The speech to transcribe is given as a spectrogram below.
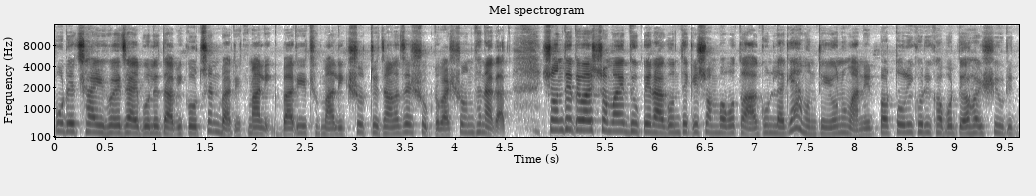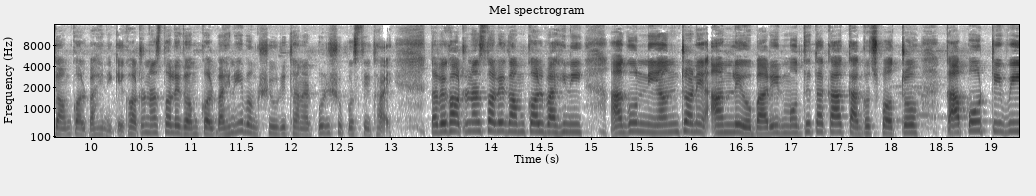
পুড়ে ছাই হয়ে যায় বলে দাবি করছেন বাড়ির মালিক। বাড়ির মালিক সূত্রে জানা যায়, শুক্রবার সন্ধে নাগাদ সন্ধে দেওয়ার সময় ধূপের আগুন থেকে সম্ভবত আগুন লাগে এমনটাই অনুমান। এরপর তড়িঘড়ি খবর দেওয়া হয় শিউরির দমকল বাহিনীকে। ঘটনাস্থলে দমকল বাহিনী এবং শিউরি থানার পুলিশ উপস্থিত হয়। তবে ঘটনাস্থলে দমকল বাহিনী আগুন নিয়ন্ত্রণে আনলেও বাড়ির মধ্যে থাকা কাগজপত্র কাপড় টিভি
